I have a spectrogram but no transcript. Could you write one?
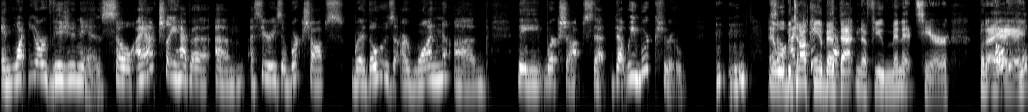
and what your vision is. So I actually have a um, a series of workshops where those are one of the workshops that that we work through. and so we'll be talking about that... that in a few minutes here. But I, okay. I,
